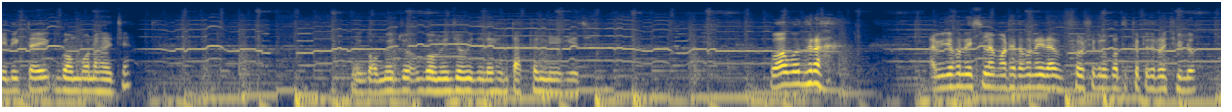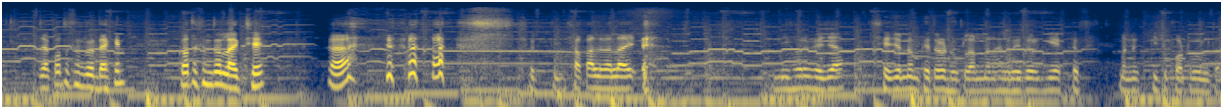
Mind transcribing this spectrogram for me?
এই দিকটায় গম বোনা হয়েছে। গমের গমের জমিতে দেখেন ট্রাক্টর নিয়ে গিয়েছে। ও বন্ধুরা, আমি যখন এসেছিলাম মাঠে, তখন এরা সর্ষেগুলো কত ছোট ছোট ছিল। যা কত সুন্দর, দেখেন, কত সুন্দর লাগছে। হ্যাঁ? সত্যি, সকালবেলায় নিহরে ভেজা সেই জন্য ভেতরে ঢুকলাম না, নাহলে ভেতরে গিয়ে একটা মানে কিছু ফটো তুলতাম।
